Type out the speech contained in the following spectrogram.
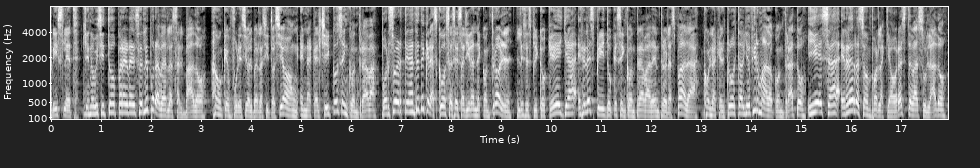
Rislet, quien lo visitó para agradecerle por haberla salvado, aunque enfureció al ver la situación en la que el chico se encontraba. Por suerte, antes de que las cosas se salieran de control, les explicó que ella era el espíritu que se encontraba dentro de la espada, con la que el prota había firmado contrato, y esa era la razón por la que ahora estaba a su lado.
